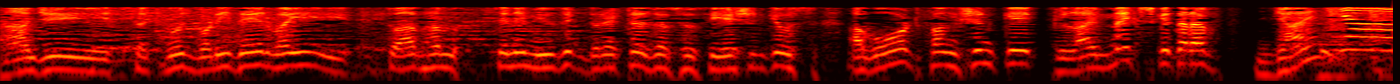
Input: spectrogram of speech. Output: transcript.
हाँ जी, सचमुच बड़ी देर भाई। तो अब हम सिने म्यूज़िक डायरेक्टर्स एसोसिएशन के उस अवार्ड फ़ंक्शन के क्लाइमैक्स की तरफ़ जाएँ। जाइए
